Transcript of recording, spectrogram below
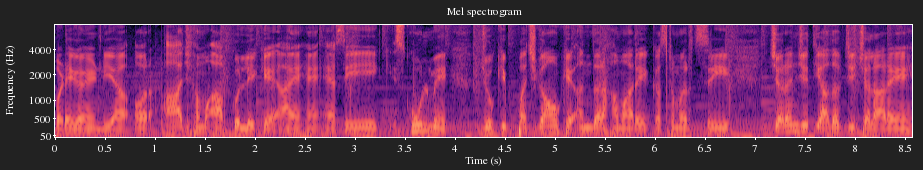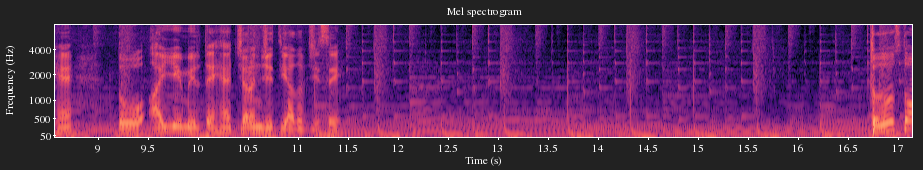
बढ़ेगा इंडिया और आज हम आपको लेके आए हैं ऐसे ही एक स्कूल में जो कि पचगाँव के अंदर हमारे कस्टमर श्री चरणजीत यादव जी चला रहे हैं। तो आइए मिलते हैं चरणजीत यादव जी से। तो दोस्तों,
